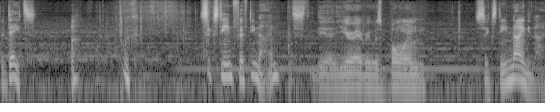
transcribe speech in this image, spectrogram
The dates. Huh? Look. 1659, It's the uh, year Avery was born. 1699.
